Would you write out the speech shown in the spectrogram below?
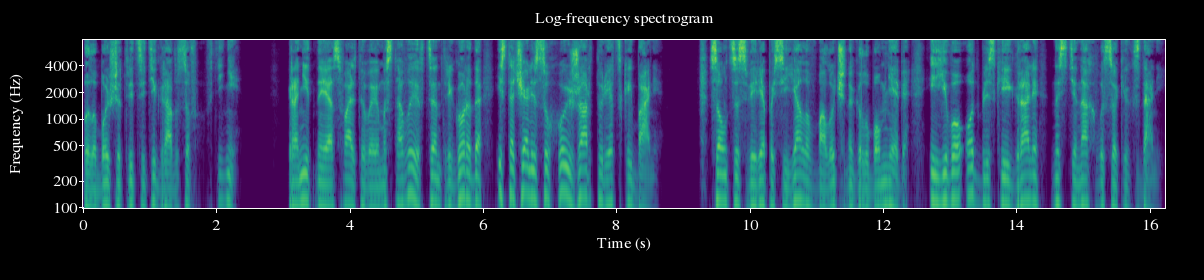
Было больше 30 градусов в тени. Гранитные асфальтовые мостовые в центре города источали сухой жар турецкой бани. Солнце свирепо сияло в молочно-голубом небе, и его отблески играли на стенах высоких зданий.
